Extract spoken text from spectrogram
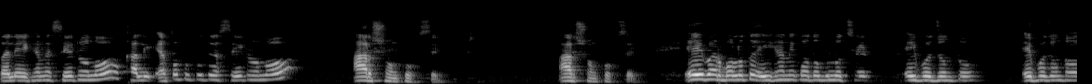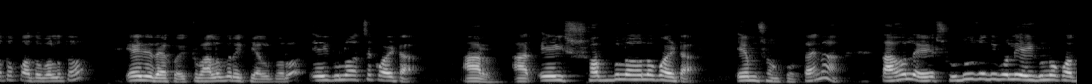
তাহলে এখানে সেট হলো, খালি এতটুকুতে সেট হলো আর সংখ্যক সেট আর সংখ্যক সেট। এইবার বলো তো, এইখানে কতগুলো সেট? এই পর্যন্ত। এই পর্যন্ত হতো কত বলো তো? এই যে দেখো, একটু ভালো করে খেয়াল করো। এইগুলো হচ্ছে কয়টা? আর আর এই সবগুলো হলো কয়টা? এম সংখ্যক, তাই না? তাহলে শুধু যদি বলি এইগুলো কত,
